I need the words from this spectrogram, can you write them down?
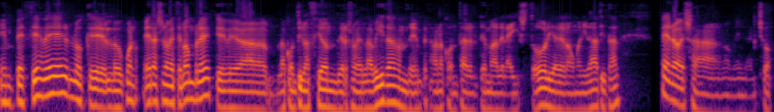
Empecé a ver lo que, bueno, Eras una vez el hombre, que era la continuación de Eras una vez la vida, donde empezaban a contar el tema de la historia, de la humanidad y tal, pero esa no me enganchó.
